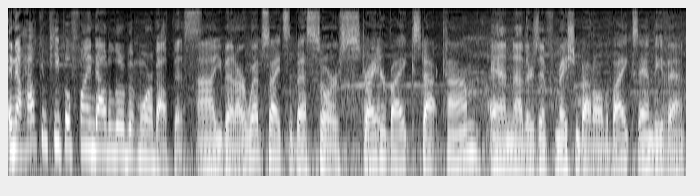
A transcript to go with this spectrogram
And now, how can people find out a little bit more about this? Uh, you bet. Our website's the best source, striderbikes.com, and uh, there's information about all the bikes and the event.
